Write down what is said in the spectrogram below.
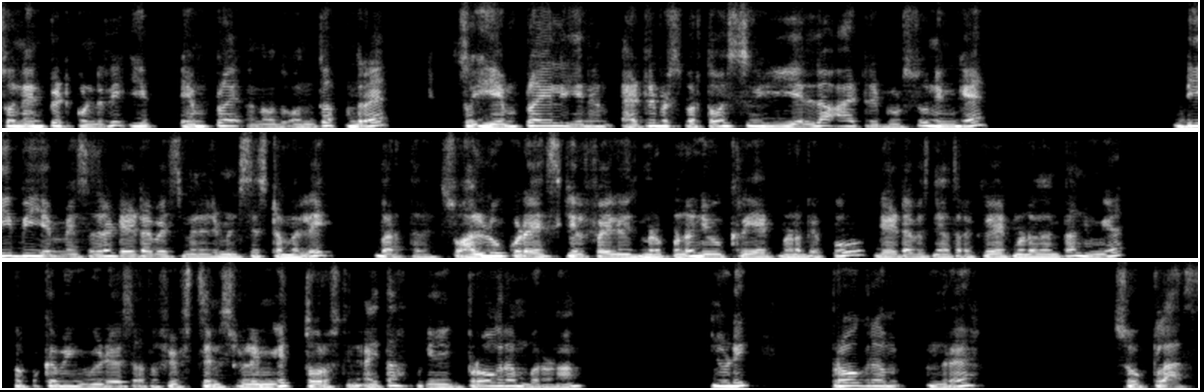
ಸೊ ನೆನ್ಪಿಟ್ಕೊಂಡಿರಿ ಈ ಎಂಪ್ಲಾಯ್ ಅನ್ನೋದು ಅಂತ ಅಂದ್ರೆ ಸೊ ಈ ಎಂಪ್ಲಾಯ್ ಅಲ್ಲಿ ಏನೇನು ಆಟ್ರಿಬ್ಯೂಟ್ಸ್ ಬರ್ತಾವೆ ಸೊ ಈ ಎಲ್ಲಾ ಆಟ್ರಿಬ್ಯೂಟ್ಸ್ ನಿಮ್ಗೆ ಡಿ ಬಿ ಎಂ ಎಸ್ ಅಂದ್ರೆ ಡೇಟಾಬೇಸ್ ಮ್ಯಾನೇಜ್ಮೆಂಟ್ ಸಿಸ್ಟಮ್ ಅಲ್ಲಿ ಬರ್ತವೆ. ಸೊ ಅಲ್ಲೂ ಕೂಡ ಎಸ್ ಫೈಲ್ ಯೂಸ್ ಮಾಡ್ಕೊಂಡು ನೀವು ಕ್ರಿಯೇಟ್ ಮಾಡಬೇಕು. ಡೇಟಾಬೇಸ್ ಯಾವ ತರ ಕ್ರಿಯೇಟ್ ಮಾಡೋದಂತ ನಿಮ್ಗೆ ಅಪ್ಕಮಿಂಗ್ ವಿಡಿಯೋಸ್ ಅಥವಾ ಫಿಫ್ತ್ ಸೆಮಿಸ್ಟರ್ ನಿಮ್ಗೆ ತೋರಿಸ್ತೀನಿ. ಆಯ್ತಾ? ಈಗ ಪ್ರೋಗ್ರಾಮ್ ಬರೋಣ. ನೋಡಿ ಪ್ರೋಗ್ರಾಮ್ ಅಂದ್ರೆ ಸೊ ಕ್ಲಾಸ್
